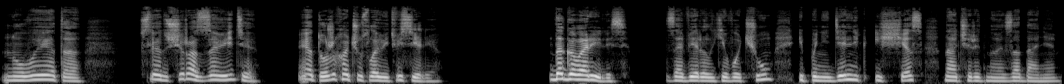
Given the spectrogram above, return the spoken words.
«Ну вы это, в следующий раз зовите. Я тоже хочу словить веселье». «Договорились», — заверил его Чум, и понедельник исчез на очередное задание.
